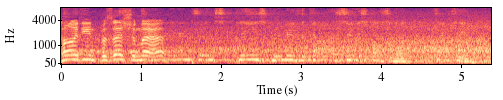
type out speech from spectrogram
Untidy in possession there. entrance please remove the car as soon as possible? Thank you.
